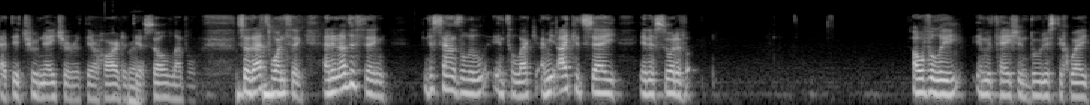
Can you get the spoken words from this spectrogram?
at their true nature, at their heart, at Right. their soul level. So that's one thing. And another thing, this sounds a little intellectual. I mean, I could say in a sort of overly imitation Buddhistic way,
